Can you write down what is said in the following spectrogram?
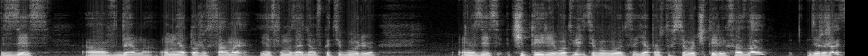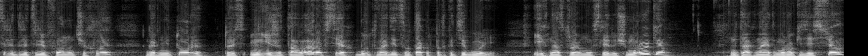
Здесь э, в демо у меня то же самое. Если мы зайдем в категорию Здесь 4, вот видите, выводятся. Я просто всего 4 их создал. Держатели для телефона, чехлы, гарнитуры. То есть ниже товаров всех будут вводиться вот так вот под категории. Их настроим мы в следующем уроке. Итак, на этом уроке здесь все.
